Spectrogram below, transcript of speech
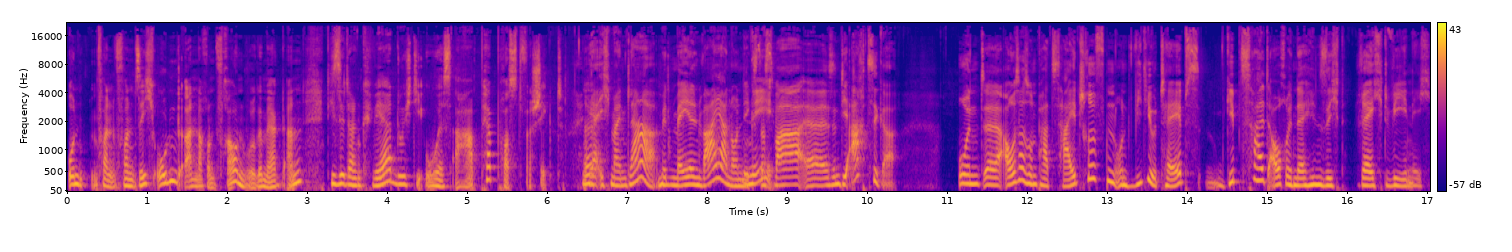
und von, von sich und anderen Frauen wohlgemerkt an, die sie dann quer durch die USA per Post verschickt. Ne? Ja, ich meine, klar, mit Mailen war ja noch nichts. Nee. Das war, äh, sind die 80er. Und äh, außer so ein paar Zeitschriften und Videotapes gibt's halt auch in der Hinsicht recht wenig.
